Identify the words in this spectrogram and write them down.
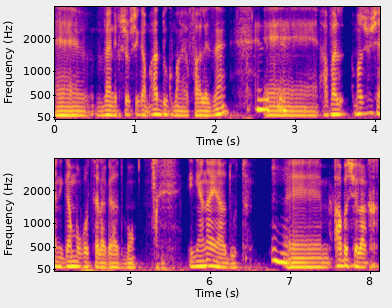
אה, ואני חושב שגם את דוגמה יפה לזה אה, אבל משהו שאני גם רוצה לגעת בו עניין היהדות. אה, אבא שלך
